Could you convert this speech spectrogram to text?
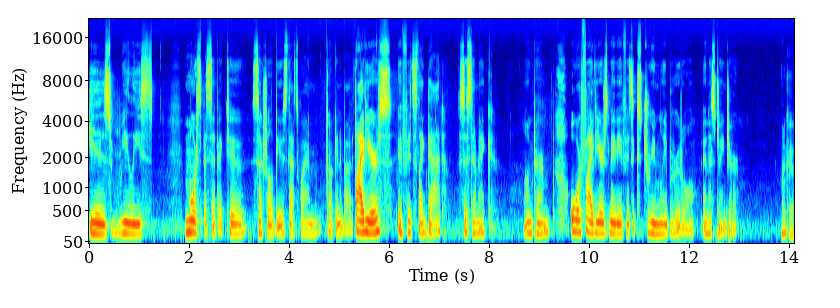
is really more specific to sexual abuse. That's why I'm talking about it. Five years if it's like that, systemic, long term, or five years maybe if it's extremely brutal and a stranger. Okay.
